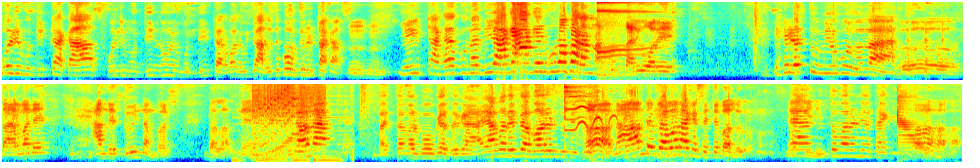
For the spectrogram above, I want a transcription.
কলিমুদ্দির টাকা সলিমুদ্দিন নইমুদ্দিন তারপর ওই যে আরও যে কতজনের টাকা আছে। এই টাকা গুনা দিয়ে আগে আগের গুনা পারান না। তালি ওরে। এটা তুমিও বোঝো না। তার মানে আপনি দুই নাম্বার দালাল না। বাচ্চা আমার বউ গেছে গা। আবার এই ব্যবহারের জন্য হ্যাঁ না আমাদের ব্যবহার আগে চাইতে ভালো। আমি তোমার নিয়ে থাকি। হ্যাঁ, হ্যাঁ, হ্যাঁ।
